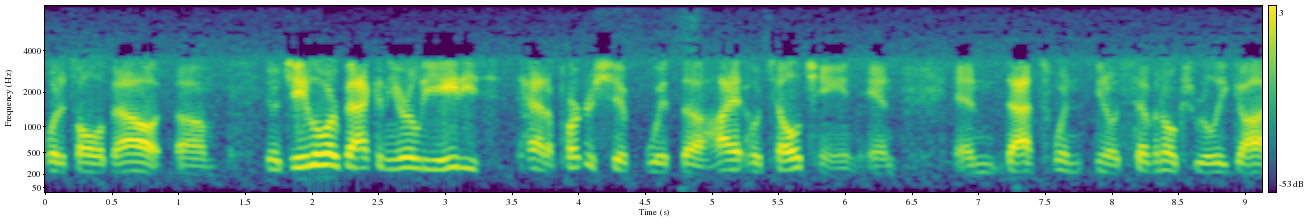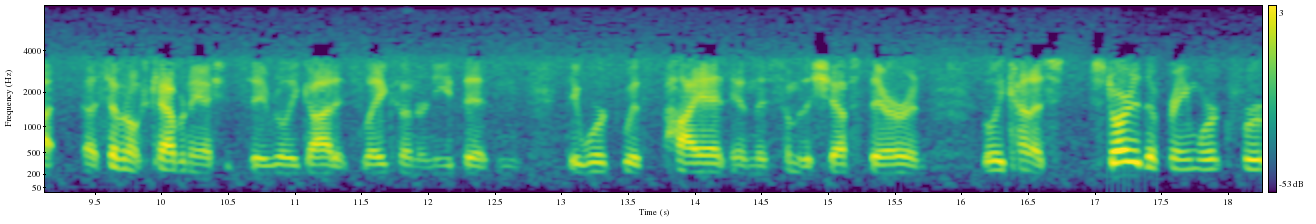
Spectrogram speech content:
what it's all about. Um, you know, J. Lohr back in the early '80s had a partnership with the Hyatt hotel chain, and and that's when you know Seven Oaks really got uh, Seven Oaks Cabernet, I should say, really got its legs underneath it, and they worked with Hyatt and the, some of the chefs there, and really kind of started the framework for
